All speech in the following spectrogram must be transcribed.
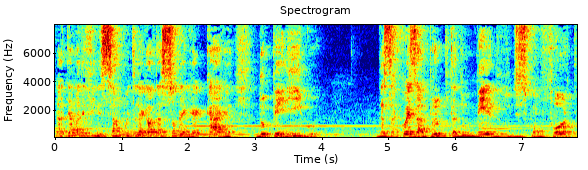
Ela deu uma definição muito legal da sobrecarga, do perigo dessa coisa abrupta do medo, do desconforto,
